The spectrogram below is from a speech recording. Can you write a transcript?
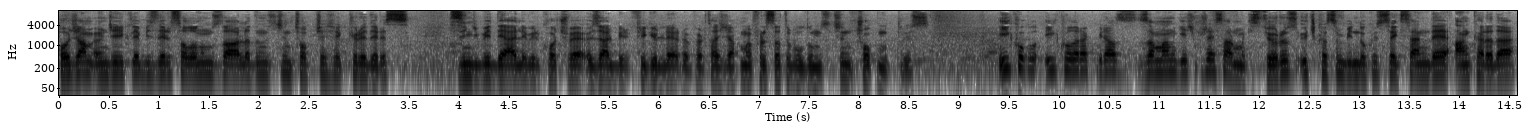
Hocam öncelikle bizleri salonumuzda ağırladığınız için çok teşekkür ederiz. Sizin gibi değerli bir koç ve özel bir figürle röportaj yapma fırsatı bulduğumuz için çok mutluyuz. İlk, ilk olarak biraz zamanı geçmişe sarmak istiyoruz. 3 Kasım 1980'de Ankara'da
